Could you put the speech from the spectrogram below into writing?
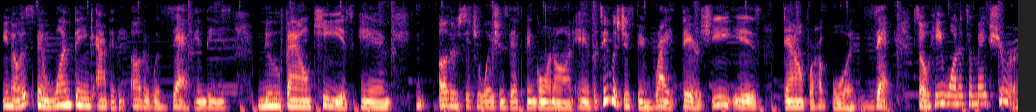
You know, it's been one thing after the other with Zach and these newfound kids and other situations that's been going on. And Fatima's just been right there. She is down for her boy, Zach. So he wanted to make sure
